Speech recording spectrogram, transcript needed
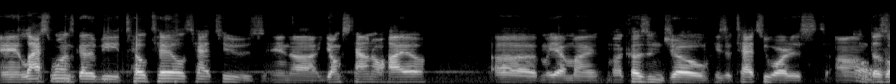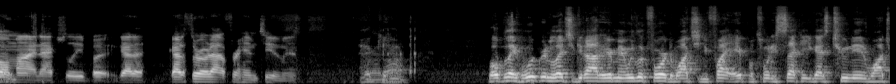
and last one's got to be Telltale Tattoos in uh, Youngstown, Ohio. Uh, yeah, my my cousin Joe, he's a tattoo artist. Um, Oh, does all mine actually, but gotta gotta throw it out for him too, man. Heck yeah. Well, Blake, we're going to let you get out of here, man. We look forward to watching you fight April 22nd. You guys tune in, watch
